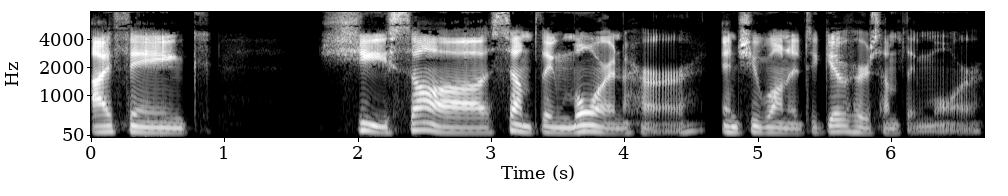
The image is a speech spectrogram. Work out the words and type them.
I think she saw something more in her and she wanted to give her something more.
